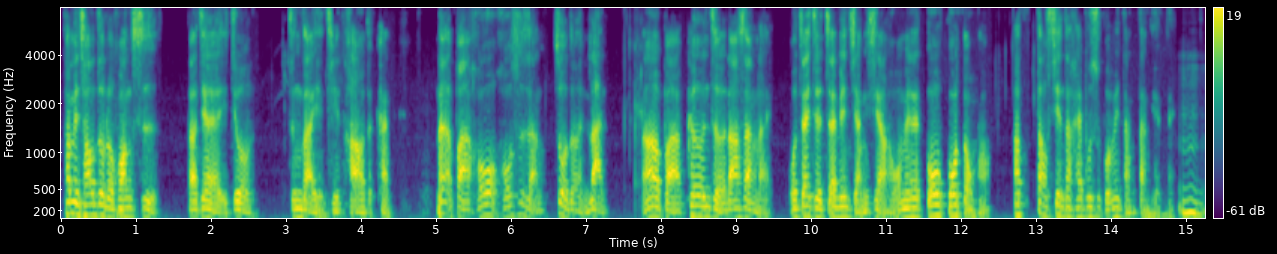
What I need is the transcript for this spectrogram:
他们操作的方式，大家也就睁大眼睛好好的看。那把侯侯市长做的很烂，然后把柯文哲拉上来。我在这这边讲一下，我们的郭郭董哈，他到现在还不是国民党党员呢，嗯，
